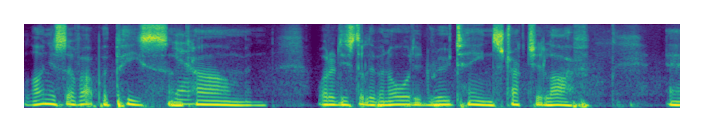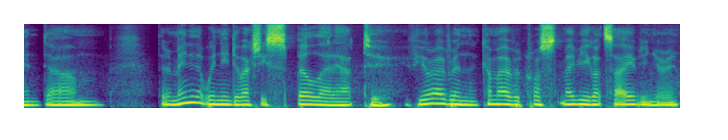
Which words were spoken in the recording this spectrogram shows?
line yourself up with peace and yeah. calm and what it is to live an ordered, routine, structured life. And um, there are many that we need to actually spell that out to. If you're over and come over across, maybe you got saved and you're in,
